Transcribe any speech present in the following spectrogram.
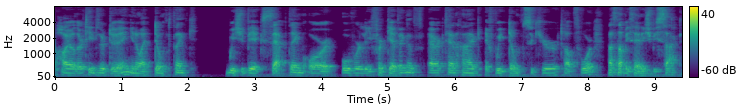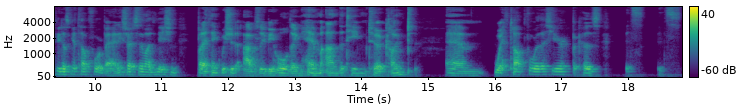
how other teams are doing. You know, I don't think we should be accepting or overly forgiving of Erik Ten Hag if we don't secure top four. That's not me saying he should be sacked if he doesn't get top four by any stretch of the imagination, but I think we should absolutely be holding him and the team to account um, with top four this year because it's it's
